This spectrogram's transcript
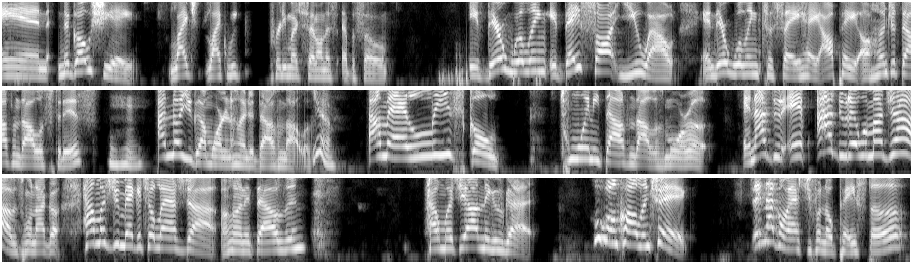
And negotiate. Like, like we pretty much said on this episode. If they're willing, if they sought you out and they're willing to say, "Hey, I'll pay a hundred thousand dollars for this," Mm-hmm. I know you got more than a hundred thousand dollars. Yeah. I'm at least go twenty thousand dollars more up. And I do that. I do that with my jobs when I go. How much you make at your last job? A hundred thousand. How much y'all niggas got? Who gonna call and check? They're not gonna ask you for no pay stub.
